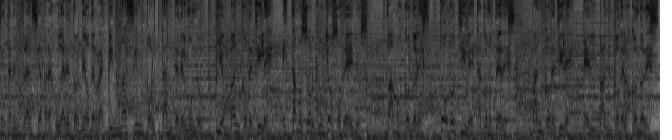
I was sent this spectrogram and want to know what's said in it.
Están en Francia para jugar el torneo de rugby más importante del mundo. Y en Banco de Chile estamos orgullosos de ellos. Vamos Cóndores, todo Chile está con ustedes. Banco de Chile, el Banco de los Cóndores.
